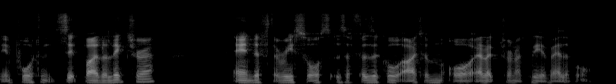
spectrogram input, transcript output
the importance set by the lecturer, and if the resource is a physical item or electronically available.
